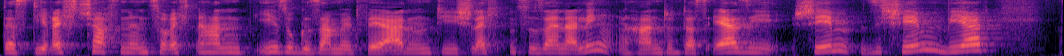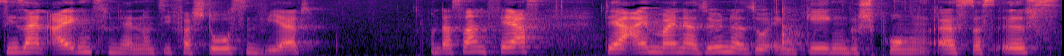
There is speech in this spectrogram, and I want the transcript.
dass die Rechtschaffenen zur rechten Hand Jesu gesammelt werden, die Schlechten zu seiner linken Hand und dass er sie schämen, sich schämen wird, sie sein eigen zu nennen und sie verstoßen wird. Und das war ein Vers, der einem meiner Söhne so entgegengesprungen ist. Das ist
